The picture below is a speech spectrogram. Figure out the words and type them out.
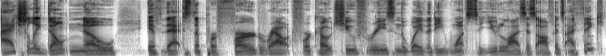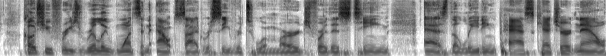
I actually don't know if that's the preferred route for Coach Hugh Freeze in the way that he wants to utilize his offense. I think Coach Hugh Freeze really wants an outside receiver to emerge for this team as the leading pass catcher. Now,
